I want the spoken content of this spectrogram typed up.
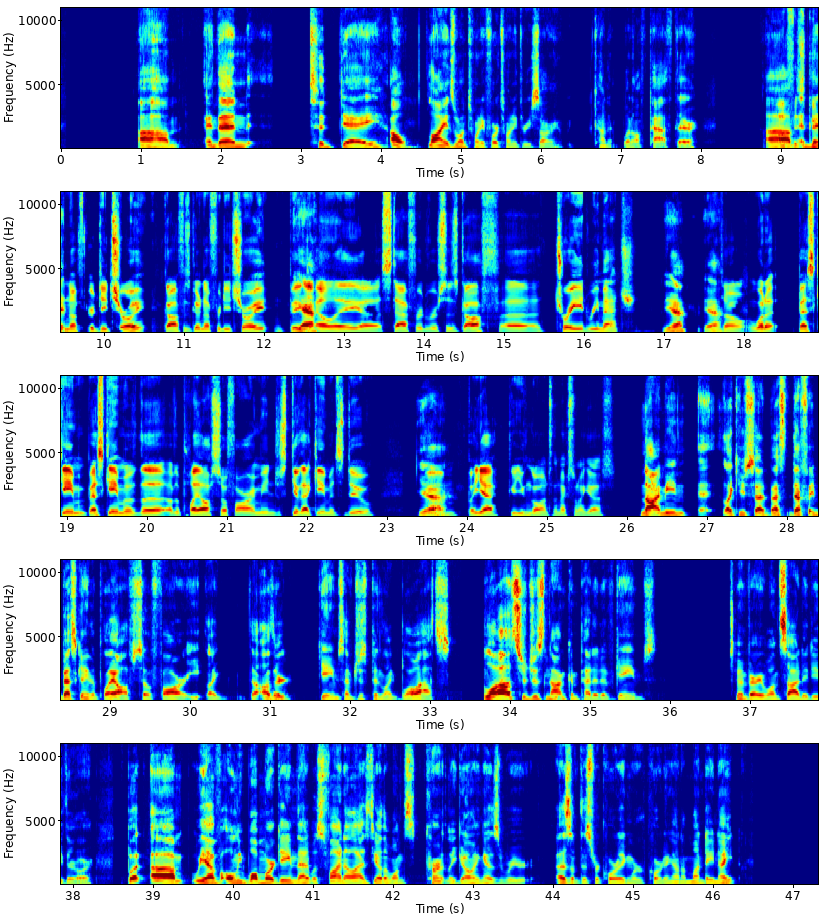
Um, and then today, oh, Lions won 24-23. Sorry, we kind of went off path there. Goff Um, is good then enough for Detroit. Goff is good enough for Detroit. Big Yeah. LA uh, Stafford versus Goff uh, trade rematch. yeah, yeah, So what a best game best game of the of the playoffs so far. I mean, just give that game its due. yeah. Um, but yeah, you can go on to the next one, I guess. No, I mean, eh, like you said, best definitely best game in the playoffs so far. Like the other games have just been like blowouts. Blowouts are just non-competitive games. It's been very one-sided either or. But um, we have only one more game that was finalized. The other one's currently going as we're as of this recording. We're recording on a Monday night.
